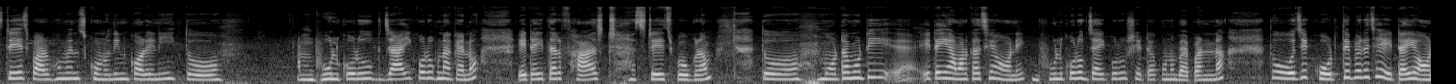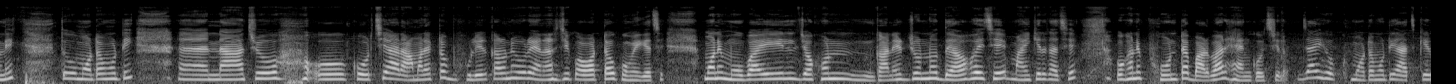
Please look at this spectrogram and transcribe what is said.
স্টেজ পারফরমেন্স কোনো দিন করেনি তো ভুল করুক, যাই করুক না কেন, এটাই তার ফার্স্ট স্টেজ প্রোগ্রাম তো মোটামুটি এটাই আমার কাছে অনেক। ভুল করুক, যাই করুক, সেটা কোনো ব্যাপার না। তো ও যে করতে পেরেছে, এটাই অনেক। তো মোটামুটি নাচও ও করছে, আর আমার একটা ভুলের কারণে ওর এনার্জি পাওয়ারটাও কমে গেছে। মানে মোবাইল যখন গানের জন্য দেওয়া হয়েছে মাইকের কাছে, ওখানে ফোনটা বারবার হ্যাং করছিল। যাই হোক, মোটামুটি আজকের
